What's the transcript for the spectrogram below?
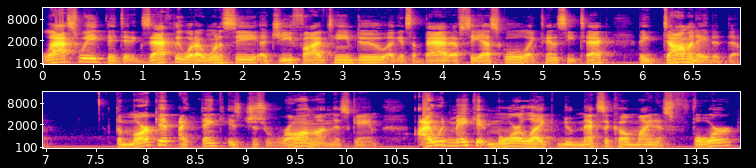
Last week, they did exactly what I want to see a G5 team do against a bad FCS school like Tennessee Tech. They dominated them. The market, I think, is just wrong on this game. I would make it more like New Mexico minus four,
